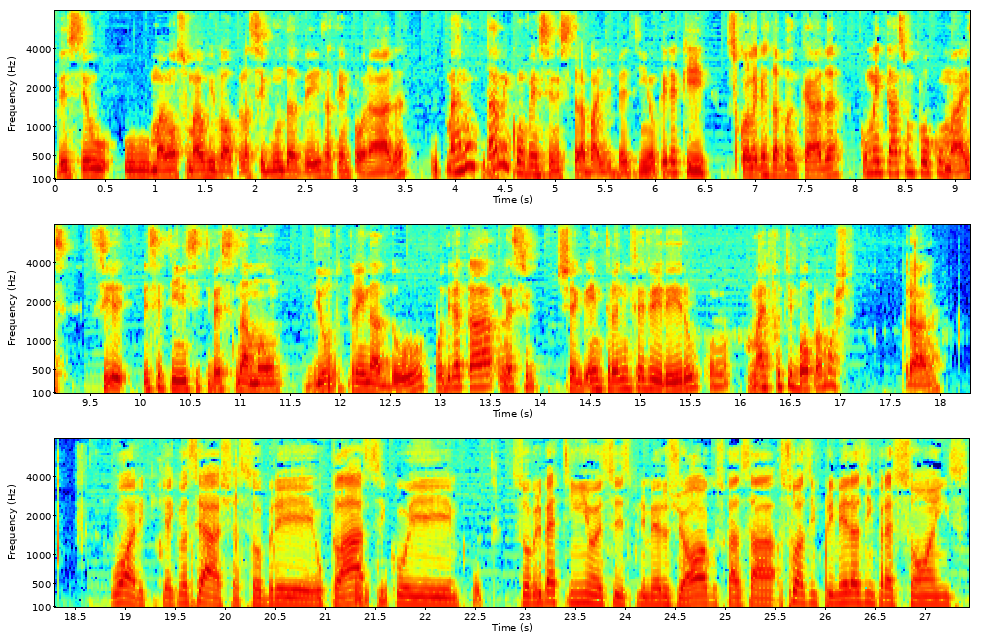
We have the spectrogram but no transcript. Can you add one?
venceu o nosso maior rival pela segunda vez na temporada, mas não tá me convencendo esse trabalho de Betinho. Eu queria que os colegas da bancada comentassem um pouco mais se esse time, se tivesse na mão de outro treinador, poderia estar tá entrando em fevereiro com mais futebol para mostrar, né? Warwick, o que, é que você acha sobre o clássico e sobre Betinho, esses primeiros jogos, as suas primeiras impressões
